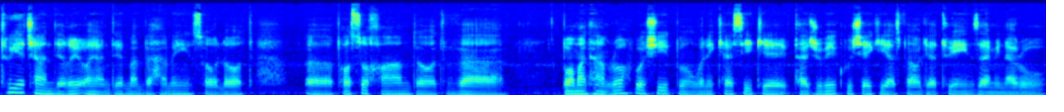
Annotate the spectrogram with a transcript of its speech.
توی چند دقیقه آینده من به همه این سوالات پاسخ خواهم داد و با من همراه باشید به عنوان کسی که تجربه کوچکی از فعالیت توی این زمینه رو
